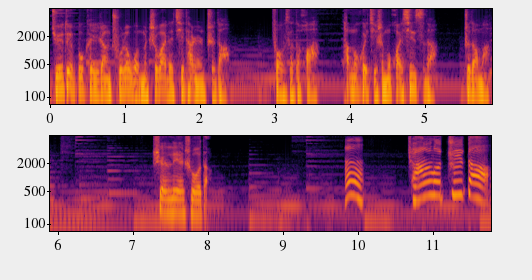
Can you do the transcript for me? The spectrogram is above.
绝对不可以让除了我们之外的其他人知道，否则的话，他们会起什么坏心思的，知道吗？”沈炼说道。“知道。”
